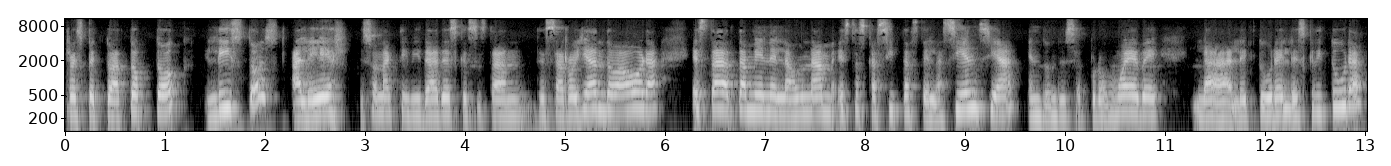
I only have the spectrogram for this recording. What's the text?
respecto a Tok Tok, listos a leer. Son actividades que se están desarrollando ahora. Está también en la UNAM estas casitas de la ciencia, en donde se promueve la lectura y la escritura.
